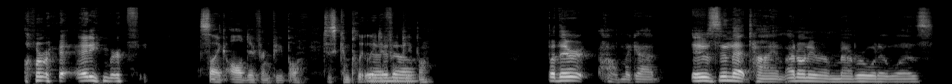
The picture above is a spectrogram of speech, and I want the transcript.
or Eddie Murphy. It's like all different people, just completely yeah, different people. But they're oh my god, it was in that time. I don't even remember what it was.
